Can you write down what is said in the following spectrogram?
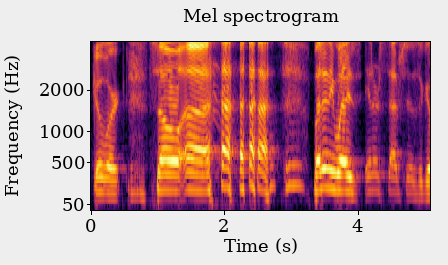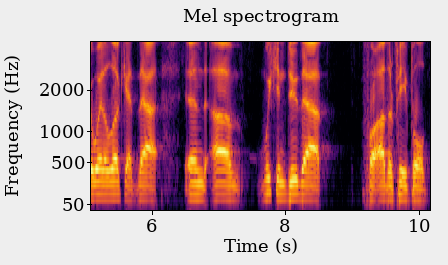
good work. So, uh, but anyways, interception is a good way to look at that, and um, we can do that for other people.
